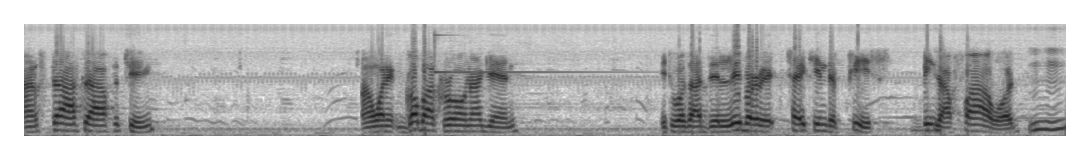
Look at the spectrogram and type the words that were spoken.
and started off the thing. And when it go back round again, it was a deliberate taking the piece bigger forward Mm-hmm.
